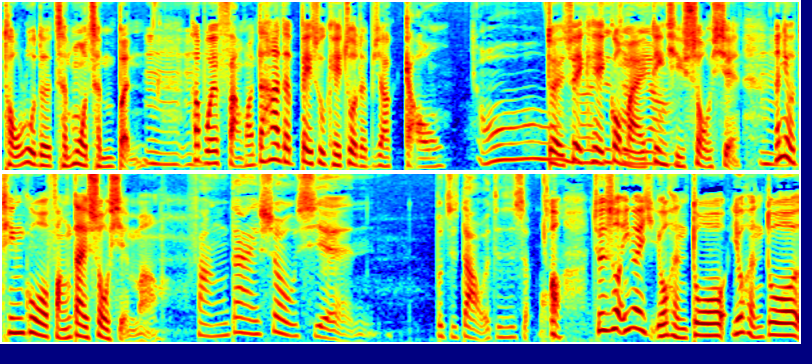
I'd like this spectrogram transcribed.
投入的沉没成本。嗯，它不会返还，但它的倍数可以做的比较高。哦，对，所以可以购买定期寿险。那你有听过房贷寿险吗？房贷寿险不知道这是什么哦，就是说，因为有很多有很多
